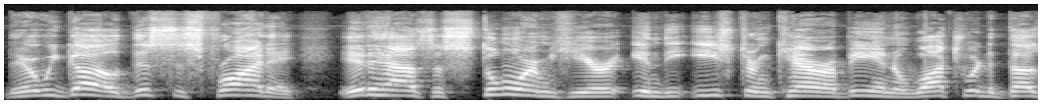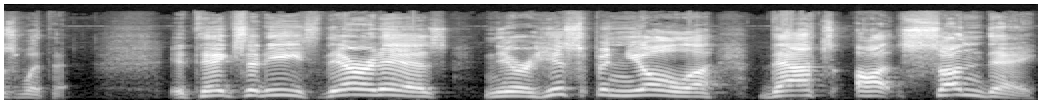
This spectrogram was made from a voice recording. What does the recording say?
There we go. This is Friday. It has a storm here in the eastern Caribbean, and watch what it does with it. It takes it east. There it is near Hispaniola. That's uh, Sunday.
